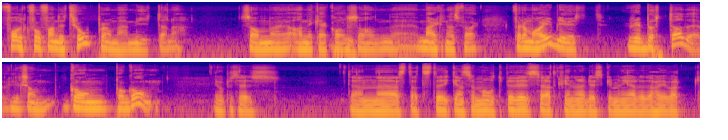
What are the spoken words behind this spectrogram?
folk fortfarande tror på de här myterna som eh, Annika Karlsson mm. marknadsför. För de har ju blivit rebuttade liksom gång på gång. Jo, precis. Den eh, statistiken som motbevisar att kvinnor är diskriminerade har ju varit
